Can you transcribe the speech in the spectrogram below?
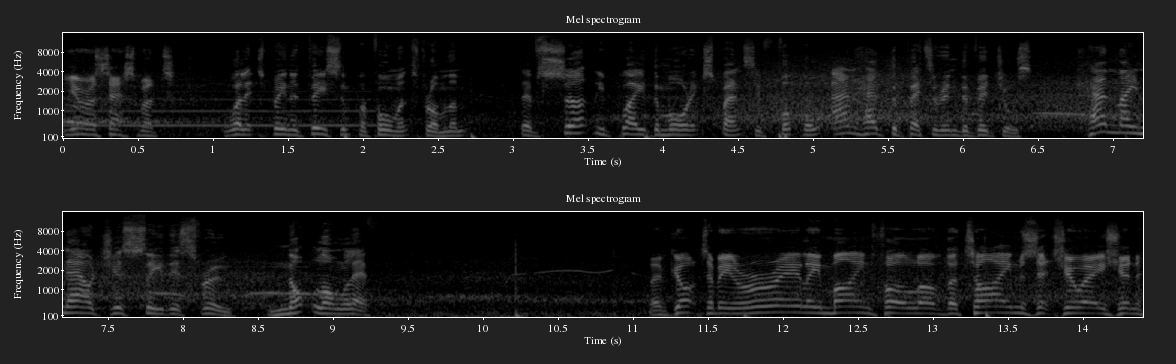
your assessment? Well, it's been a decent performance from them. They've certainly played the more expansive football and had the better individuals. Can they now just see this through? Not long left. They've got to be really mindful of the time situation,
